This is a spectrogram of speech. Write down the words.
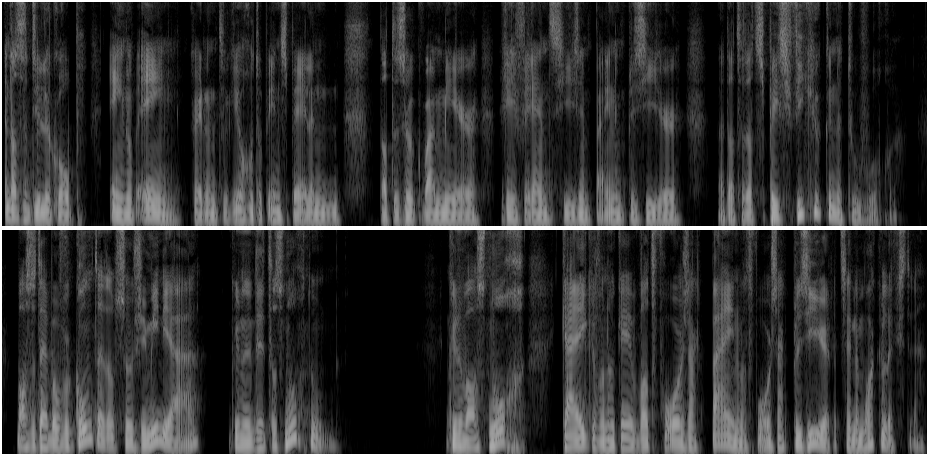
En dat is natuurlijk op één op één. Kun je er natuurlijk heel goed op inspelen. dat is ook waar meer referenties en pijn en plezier, eh, dat we dat specifieker kunnen toevoegen. Maar als we het hebben over content op social media, kunnen we dit alsnog doen. Kunnen we alsnog kijken van oké, wat veroorzaakt pijn, wat veroorzaakt plezier? Dat zijn de makkelijkste.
